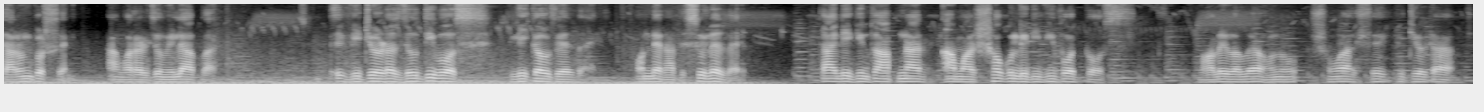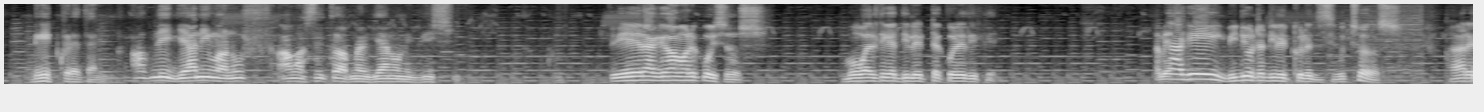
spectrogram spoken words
ধারণ করছেন আমার আর জমিলা আপার এই ভিডিওটা যদি বস লিক আউট হয়ে যায় অন্যের হাতে চলে যায় তাইলে কিন্তু আপনার আমার সকলেরই বিপদ বস ভালোই ভালো এখনও সময় আছে ভিডিওটা ডিলিট করে দেন। আপনি জ্ঞানী মানুষ আমার তো আপনার জ্ঞান অনেক বেশি। তুই এর আগেও আমার কইছস, মোবাইল থেকে ডিলিটটা করে দিতে। আমি আগেই ভিডিওটা ডিলিট করে দিছি, বুঝছস? আরে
